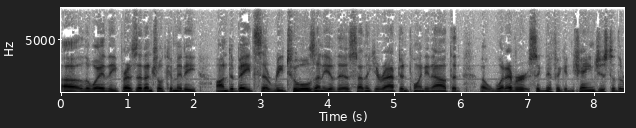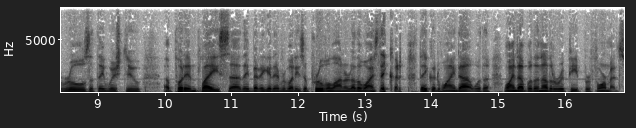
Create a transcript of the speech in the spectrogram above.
uh, the way the Presidential Committee on Debates uh, retools any of this. I think you're apt in pointing out that uh, whatever significant changes to the rules that they wish to uh, put in place, uh, they better get everybody's approval on it. Otherwise, they could they could wind out with a wind up with another repeat performance.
